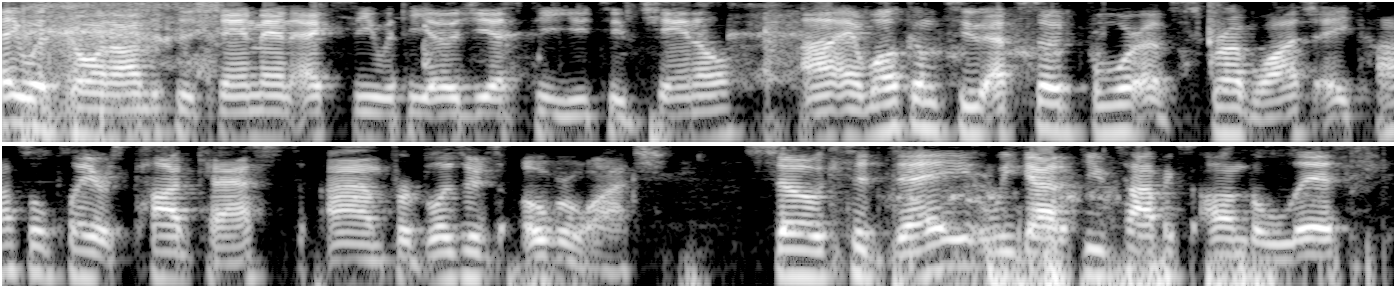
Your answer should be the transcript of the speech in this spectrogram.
Hey, what's going on? This is Shanman XC with the OGSP YouTube channel, uh, and welcome to episode four of Scrub Watch, a console players podcast um, for Blizzard's Overwatch. So today we got a few topics on the list.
